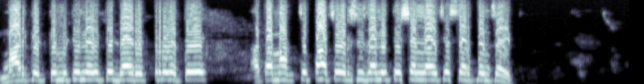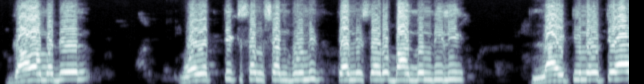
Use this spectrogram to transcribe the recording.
मार्केट कमिटीला इथे डायरेक्टर होते. आता मागचे पाच वर्ष झाले ते सल्लाचे सरपंच आहेत. गावामधील वैयक्तिक स्मशानभूमी त्यांनी सर्व बांधून दिली. लाईटी नव्हत्या.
